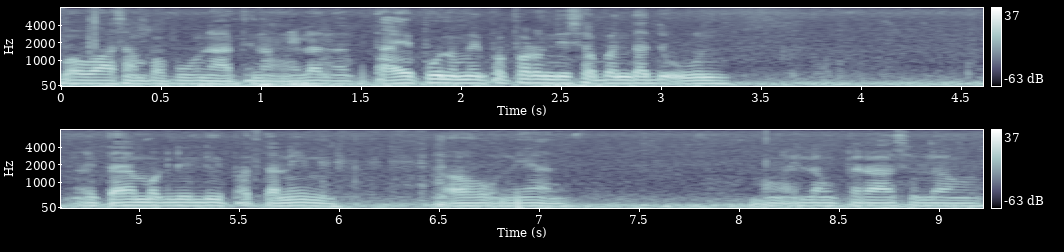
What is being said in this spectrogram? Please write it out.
Bawasan pa po natin ang ilan. At tayo po na may paparoon din sa banda doon. Ay tayo maglilipat tanim. Aho niyan. Mga ilang peraso lang.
